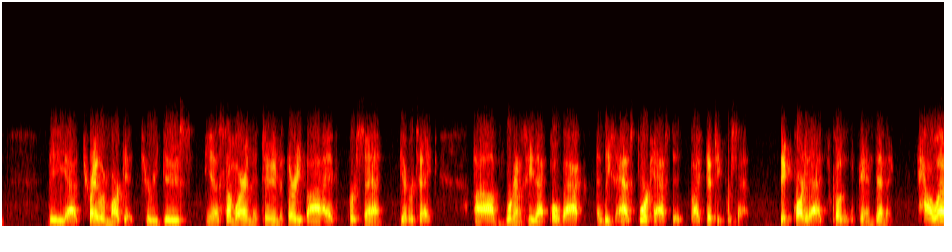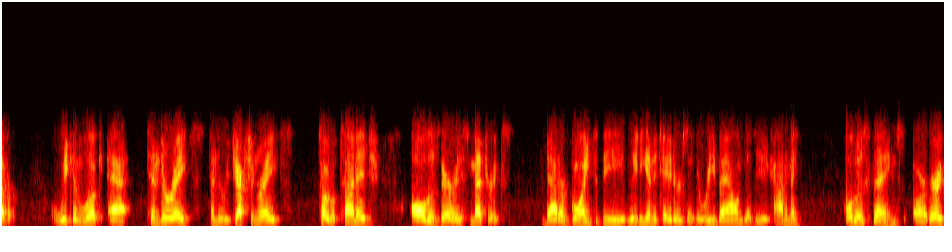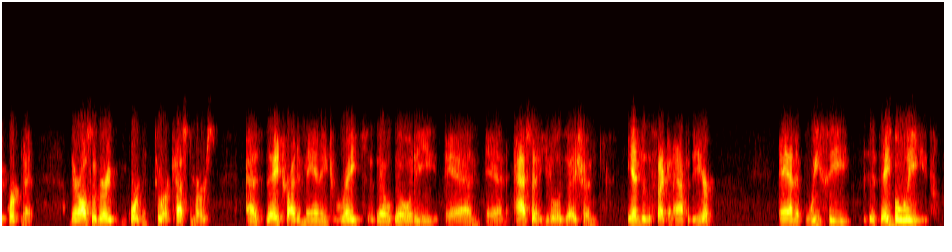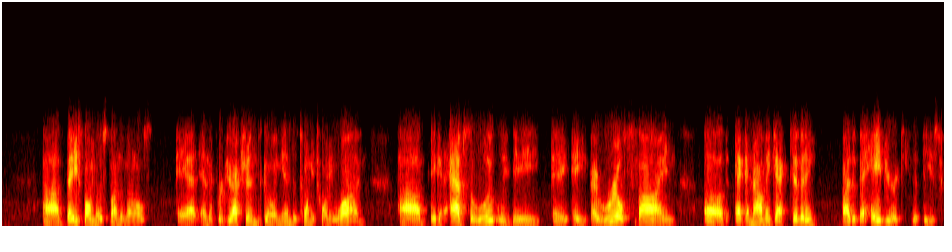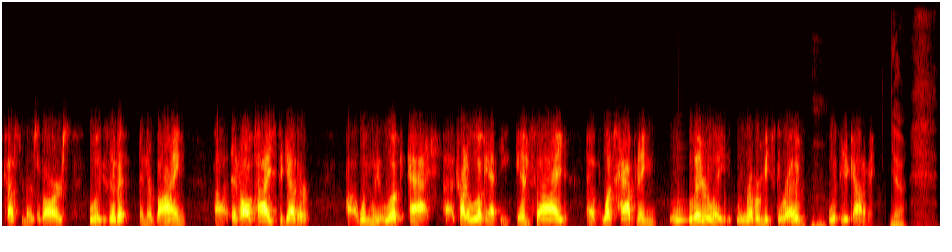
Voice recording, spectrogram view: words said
the uh, trailer market to reduce, you know, somewhere in the tune to 35 percent, give or take. Um, we're going to see that pull back, at least as forecasted, by 50 percent. Big part of that is because of the pandemic. However, we can look at tender rates, tender rejection rates, total tonnage, all those various metrics that are going to be leading indicators of the rebound of the economy. All those things are very pertinent. They're also very important to our customers as they try to manage rates, availability, and, and asset utilization into the second half of the year. And if we see, if they believe, uh, based on those fundamentals, and, and the projections going into 2021, um, it can absolutely be a, a, a, real sign of economic activity by the behavior that these customers of ours will exhibit in their buying. Uh, it all ties together uh, when we look at, uh, try to look at the inside of what's happening literally where rubber meets the road mm-hmm. with the economy. Yeah.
